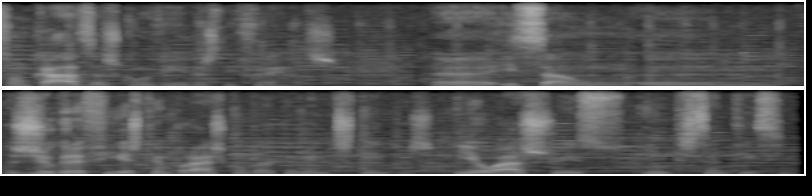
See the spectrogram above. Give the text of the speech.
são casas com vidas diferentes. Uh, e são uh, geografias temporais completamente distintas. E eu acho isso interessantíssimo.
